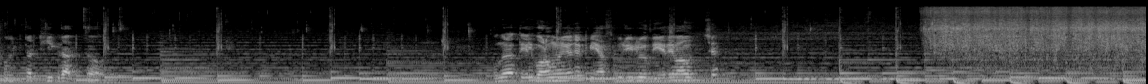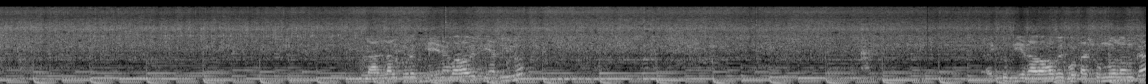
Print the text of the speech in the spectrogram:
শরীরটা ঠিক রাখতে হবে। বন্ধুরা, তেল গরম হয়ে গেছে, পেঁয়াজ কুচিগুলো দিয়ে দেওয়া হচ্ছে। লাল লাল করে ভেজে নেওয়া হবে পেঁয়াজগুলো। একটু দিয়ে দেওয়া হবে গোটা শুকনো লঙ্কা।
